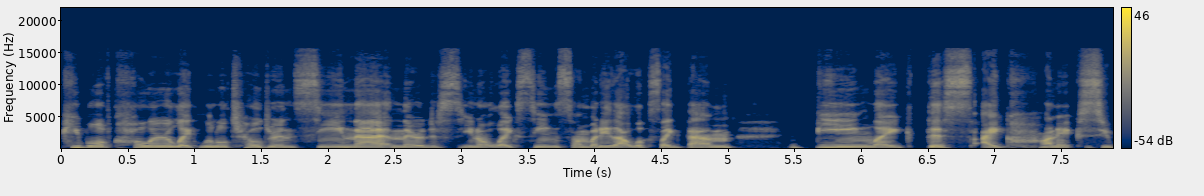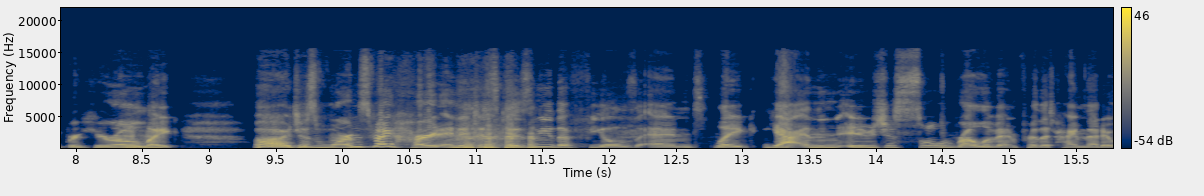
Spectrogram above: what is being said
people of color like little children seeing that and they're just you know like seeing somebody that looks like them being like this iconic superhero Mhm. like oh it just warms my heart and it just gives me the feels and like yeah and then it was just so relevant for the time that it,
